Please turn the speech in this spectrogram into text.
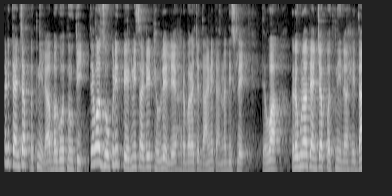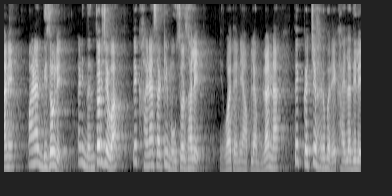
आणि त्यांच्या पत्नीला बघवत नव्हती. तेव्हा झोपडीत पेरणीसाठी ठेवलेले हरभऱ्याचे दाणे त्यांना दिसले. तेव्हा रघुनाथ यांच्या पत्नीनं हे दाणे पाण्यात भिजवले आणि नंतर जेव्हा ते खाण्यासाठी मौसर झाले तेव्हा त्यांनी आपल्या मुलांना ते कच्चे हरभरे खायला दिले.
